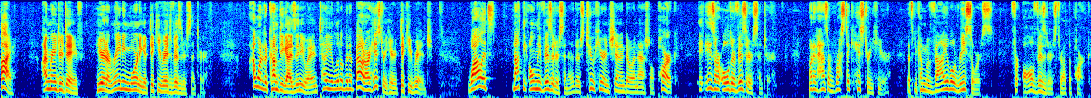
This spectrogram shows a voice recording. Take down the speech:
Hi, I'm Ranger Dave, here at a rainy morning at Dickey Ridge Visitor Center. I wanted to come to you guys anyway and tell you a little bit about our history here at Dickey Ridge. While it's not the only visitor center, there's two here in Shenandoah National Park, it is our older visitor center. But it has a rustic history here that's become a valuable resource for all visitors throughout the park.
